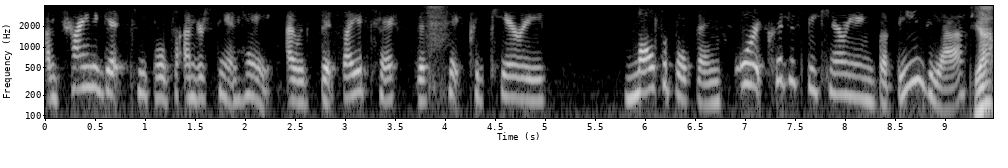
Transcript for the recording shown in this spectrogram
I'm trying to get people to understand, hey, I was bit by a tick. This tick could carry multiple things, or it could just be carrying babesia. Yeah.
